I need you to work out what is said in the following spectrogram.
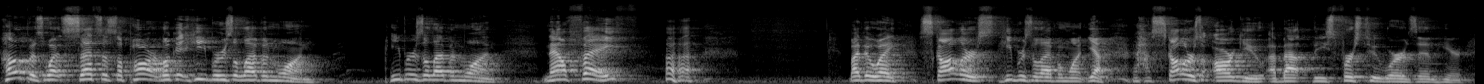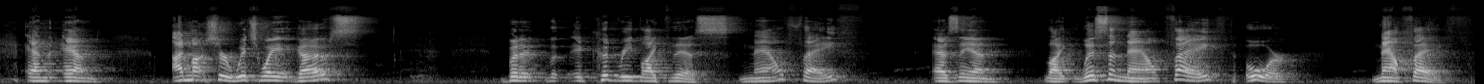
Hope is what sets us apart. Look at Hebrews 11 1. Hebrews 11 1. Now faith. By the way, scholars, Hebrews 11 1, yeah, scholars argue about these first two words in here. And, and I'm not sure which way it goes, but it, it could read like this Now faith, as in, like, listen now, faith, or now faith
